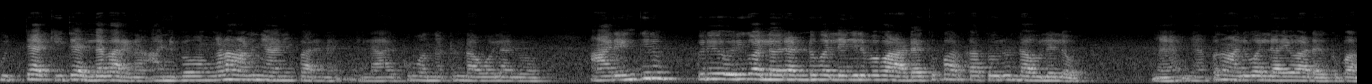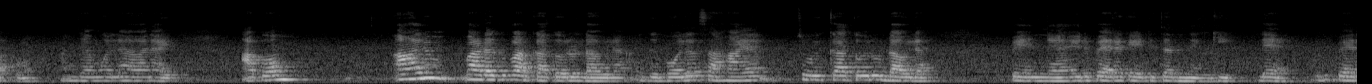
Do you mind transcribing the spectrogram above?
കുറ്റാക്കിയിട്ടല്ല പറയണത്. അനുഭവങ്ങളാണ് ഞാൻ ഈ പറയണത്. എല്ലാവർക്കും വന്നിട്ടുണ്ടാവുമല്ലോ അനുഭവം. ആരെങ്കിലും ഒരു ഒരു കൊല്ലം രണ്ട് കൊല്ലെങ്കിലും ഇപ്പോൾ വാടകയ്ക്ക് പാർക്കാത്തവരും ഉണ്ടാവില്ലല്ലോ. ഞാൻ ഞാൻ ഇപ്പോൾ നാല് കൊല്ലമായി വാടകയ്ക്ക് പാർക്കണം അഞ്ചാം കൊല്ലം ആവാനായി അപ്പം ആരും വാടകയ്ക്ക് പാർക്കാത്തവരും ഉണ്ടാവില്ല ഇതുപോലെ സഹായം ചോദിക്കാത്തവരും ഉണ്ടാവില്ല പിന്നെ ഒരു പേര കയറ്റി തന്നെങ്കിൽ അല്ലേ ഒരു പേര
